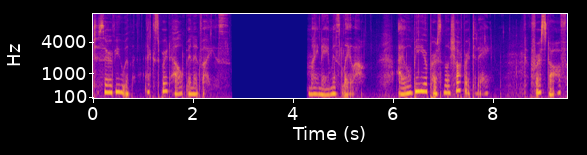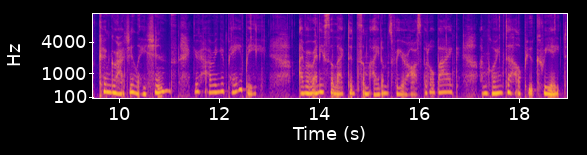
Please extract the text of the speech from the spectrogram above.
to serve you with expert help and advice. My name is Layla. I will be your personal shopper today. First off, congratulations, you're having a baby. I've already selected some items for your hospital bag. I'm going to help you create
